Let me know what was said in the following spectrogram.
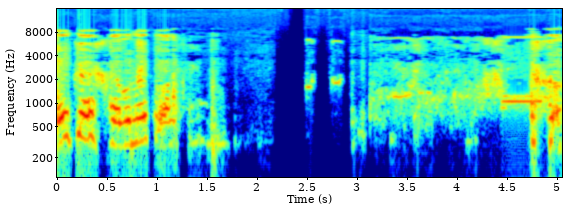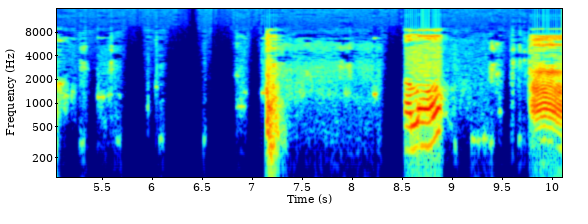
Okay, have a nice one. Hello? হ্যাঁ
